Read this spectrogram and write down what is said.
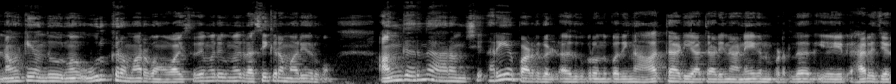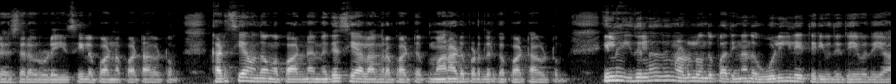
நமக்கே வந்து ஒரு மாதிரி உருக்குற மாதிரி இருக்கும் அவங்க வாய்ஸ் அதே மாதிரி ஒரு மாதிரி ரசிக்கிற மாதிரியும் இருக்கும். அங்கேருந்து ஆரம்பித்து நிறைய பாடல்கள். அதுக்கப்புறம் வந்து பார்த்திங்கன்னா ஆத்தாடி ஆத்தாடின்னு அநேகன் படத்தில் ஹாரி ஜெயராஜ் அவருடைய இசையில் பாடின பாட்டாகட்டும். கடைசியாக வந்து அவங்க பாடின மெகசியாலாங்கிற பாட்டு மாநாடு படத்தில் இருக்க பாட்டாகட்டும். இல்லை இது எல்லாத்துக்கும் நடுவில் வந்து பார்த்திங்கன்னா அந்த ஒளியிலே தெரிவது தேவதையா?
